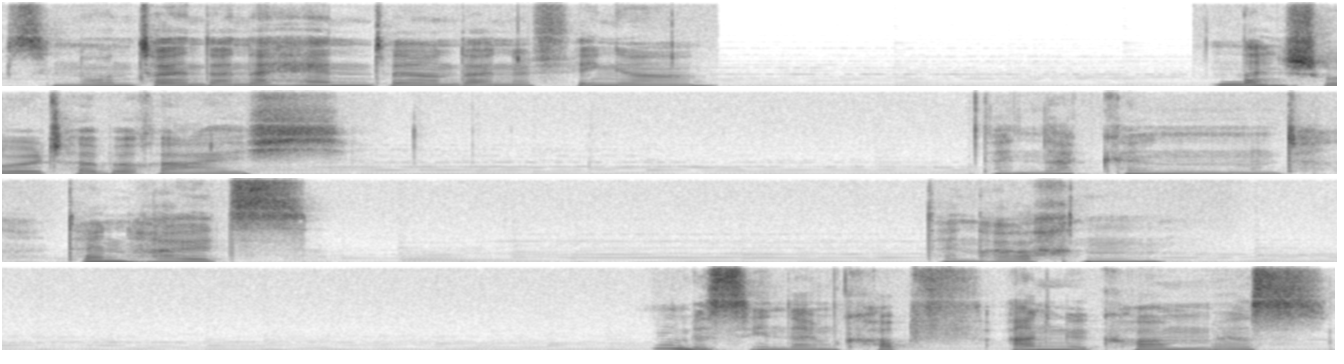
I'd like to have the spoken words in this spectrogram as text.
bis hinunter in deine Hände und deine Finger, in dein Schulterbereich, dein Nacken und dein Hals, dein Rachen, bis sie in deinem Kopf angekommen ist.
